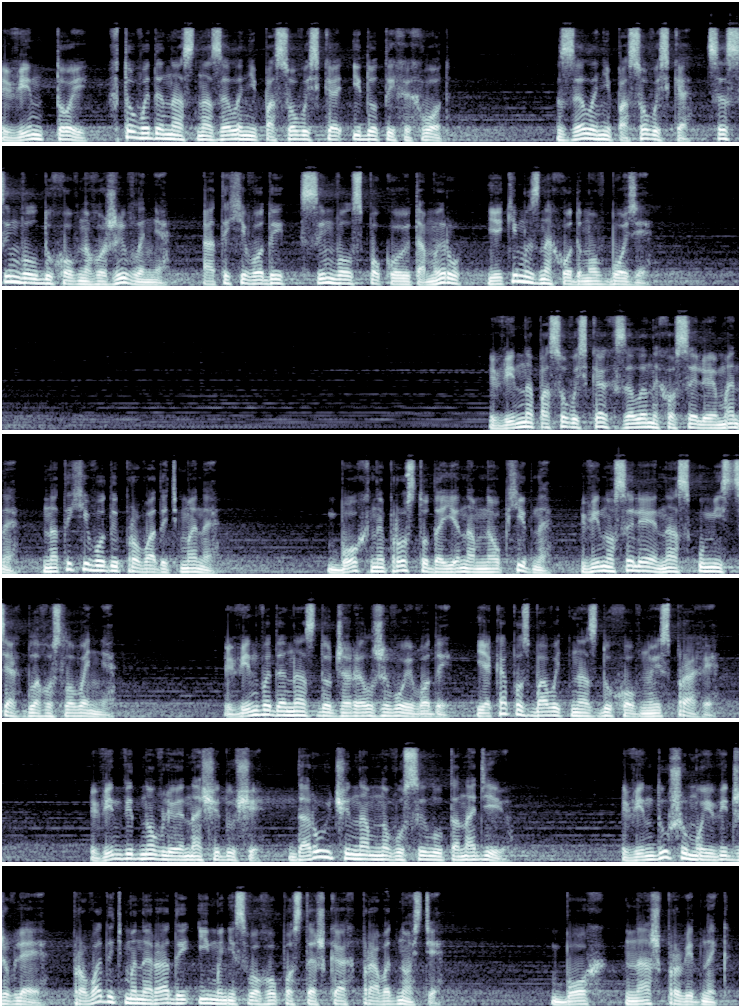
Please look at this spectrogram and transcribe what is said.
Він той, хто веде нас на зелені пасовиська і до тихих вод. Зелені пасовиська це символ духовного живлення, а тихі води символ спокою та миру, які ми знаходимо в Бозі. Він на пасовиськах зелених оселює мене, на тихі води провадить мене. Бог не просто дає нам необхідне, Він оселяє нас у місцях благословення. Він веде нас до джерел живої води, яка позбавить нас духовної спраги. Він відновлює наші душі, даруючи нам нову силу та надію. Він душу мою відживляє, провадить мене ради імені свого по стежках праведності. Бог наш провідник,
